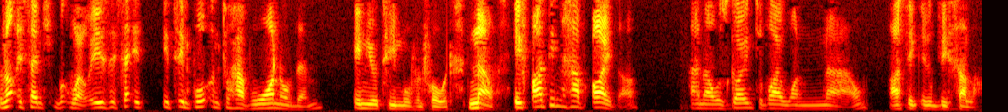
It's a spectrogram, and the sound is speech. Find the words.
not essential. Well, it's it's important to have one of them in your team moving forward. Now, if I didn't have either, and I was going to buy one now, I think it would be Salah,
